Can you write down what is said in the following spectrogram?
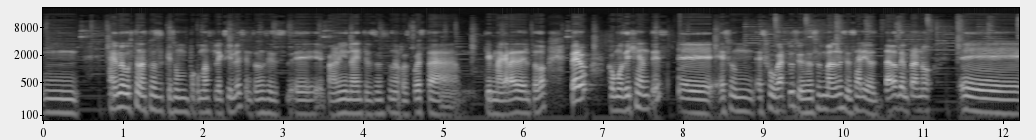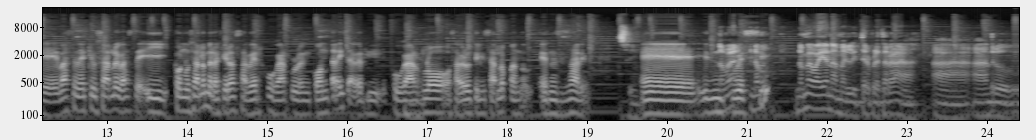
mm, A mí me gustan las cosas que son un poco más flexibles, entonces eh, para mí Ninetales es una respuesta que me agrade del todo. Pero, como dije antes, eh, es, un, es jugar sucio, es un mal necesario. Tarde o temprano eh, vas a tener que usarlo y, vas a- y con usarlo me refiero a saber jugarlo en contra y saber jugarlo o saber utilizarlo cuando es necesario. Sí. Eh, No me, pues no- sí. No me vayan a malinterpretar a, a- Andrew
